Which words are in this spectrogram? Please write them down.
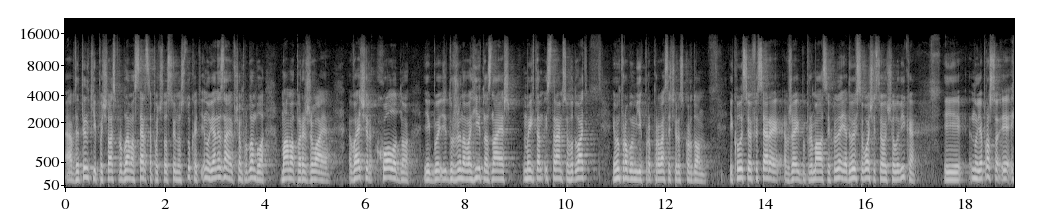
Е, В дитинки почалась проблема, серце почало сильно стукати. І, ну я не знаю, в чому проблема була. Мама переживає. Вечір холодно, якби дружина вагітна, знаєш. Ми їх там і стараємося годувати, і ми пробуємо їх провести через кордон. І коли ці офіцери вже якби приймали цих людей, я дивився в очі цього чоловіка. І ну я просто я-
